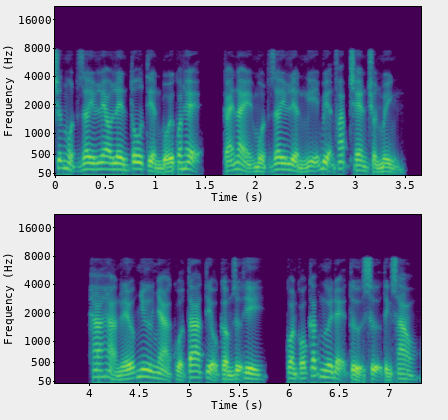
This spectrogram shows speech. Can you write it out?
trước một giây leo lên tô tiền bối quan hệ, cái này một giây liền nghĩ biện pháp chen chuẩn mình ha hả nếu như nhà của ta tiểu cầm dự thi, còn có các ngươi đệ tử sự tình sao?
